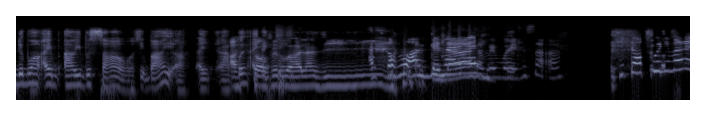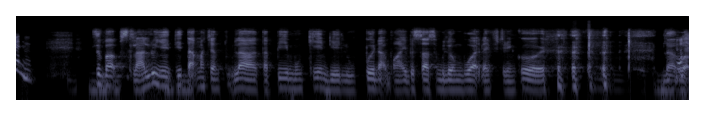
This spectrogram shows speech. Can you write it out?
dia buang air, air besar nasib baik ah air, apa air Astagfirullahalazim. Man. sampai buat besar. Kita apa ni, Man? sebab selalunya dia tak macam tu lah tapi mungkin dia lupa nak buang air besar sebelum buat live stream kot dah buat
